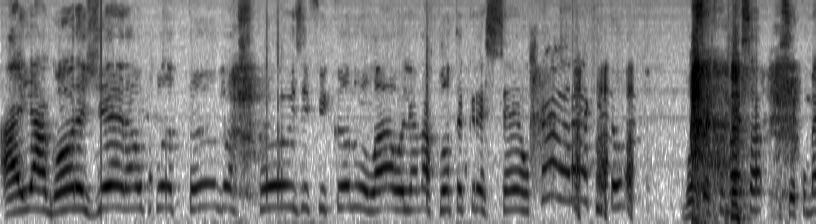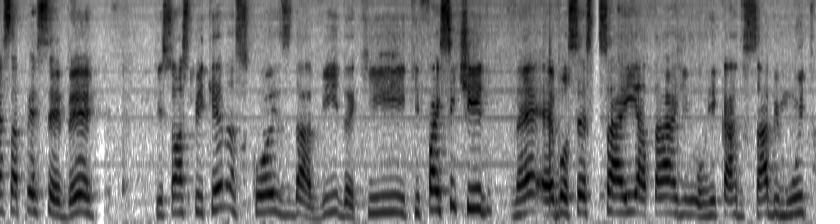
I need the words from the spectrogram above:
Aí agora, geral plantando as coisas e ficando lá, olhando a planta crescer. Caraca, então você começa, você começa a perceber que são as pequenas coisas da vida que, que faz sentido, né? É você sair à tarde, o Ricardo sabe muito,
